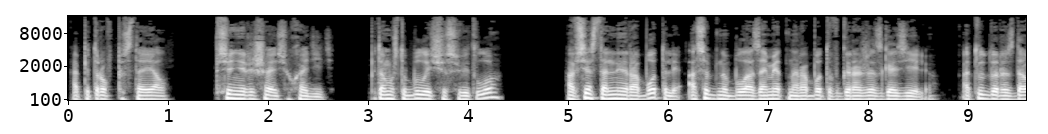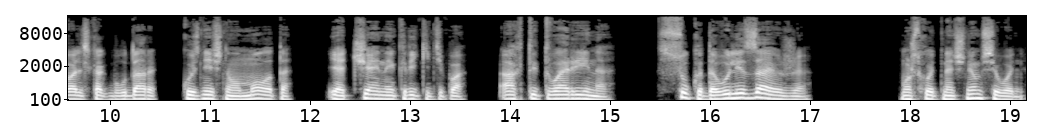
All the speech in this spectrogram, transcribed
а Петров постоял, все не решаясь уходить, потому что было еще светло, а все остальные работали, особенно была заметна работа в гараже с «Газелью». Оттуда раздавались как бы удары кузнечного молота и отчаянные крики типа «Ах ты, тварина! Сука, да вылезай уже!» «Может, хоть начнем сегодня?»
